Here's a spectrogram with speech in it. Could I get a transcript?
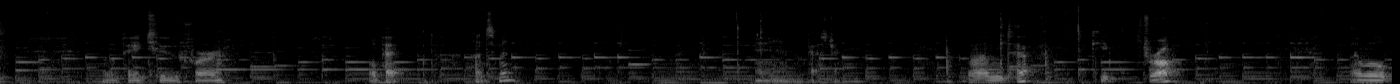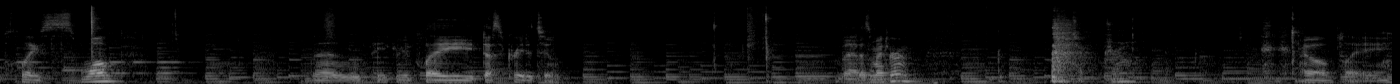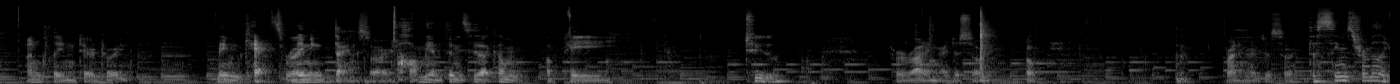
We'll pay two for Otepec Huntsman. And pass turn. Untap. Keep draw. I will play Swamp. Then pay three to play Desecrated Tomb. That is my turn. I will play Unclaimed Territory. Naming cats, right? Naming Dinosaur. Oh man, didn't see that coming. I'll pay two for Rotting Regisaur. Oh. Rotting Regisaur. This seems familiar.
